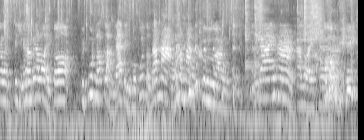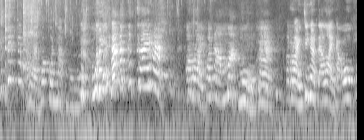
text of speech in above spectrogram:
การันตีนะคะไม่อร่อยก็ไปพูดรับหลังได้แต่อย่ามาพูดต่อหน้านางแล้วทำนางเคืองไม่ได้ค่ะอร่อยค่ะโอเคอ ร่อยเพราะคนหมักหมูโอ้ยใช่ค่ะ อร่อยเพราะน้ำหมักหมูค่ะ อร่อยจริงค่ะแต่อร่อยค่ะ โอเค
